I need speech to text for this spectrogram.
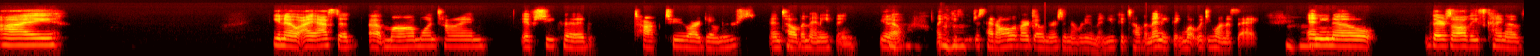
I, you know, I asked a, a mom one time if she could talk to our donors and tell them anything, you know, mm-hmm. like mm-hmm. if you just had all of our donors in a room and you could tell them anything, what would you want to say? Mm-hmm. And, you know, there's all these kind of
